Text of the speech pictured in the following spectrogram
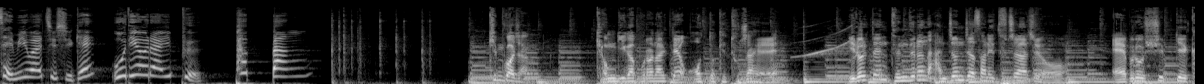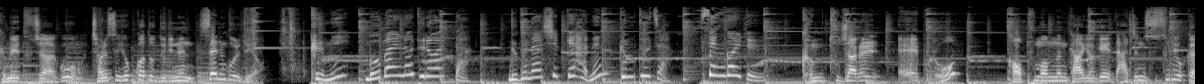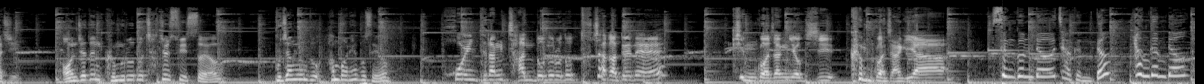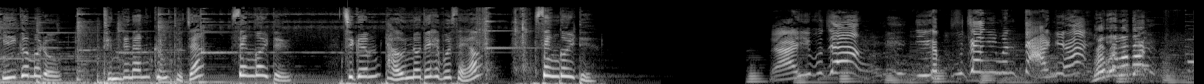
재미와 지식의 오디오 life 팟빵 김 과장, 경기가 불안할 때 어떻게 투자해? 이럴 땐 든든한 안전자산에 투자하죠. 앱으로 쉽게 금에 투자하고 절세 효과도 누리는 센골드요. 금이 모바일로 들어왔다 누구나 쉽게 하는 금투자 센골드 금 투자를 앱으로? 거품 없는 가격에 낮은 수수료까지 언제든 금으로도 찾을 수 있어요. 부장님도 한번 해보세요. 포인트랑 잔돈으로도 투자가 되네. 김 과장 역시 금 과장이야. 순금도 저금도 현금도 이금으로 든든한 금 투자 생골드 지금 다운로드 해보세요 생골드 야, 이 부장! 네가 부장이면 땅이야? 뭐뭐뭐뭐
